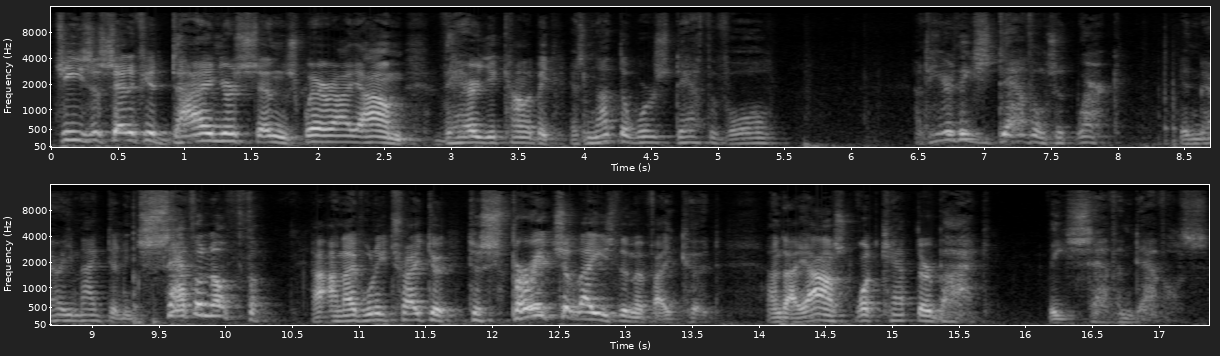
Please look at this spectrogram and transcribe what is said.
Jesus said, If you die in your sins, where I am, there you cannot be. Isn't that the worst death of all? And here these devils at work in Mary Magdalene, seven of them. And I've only tried to, to spiritualize them if I could. And I asked what kept her back? These seven devils.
